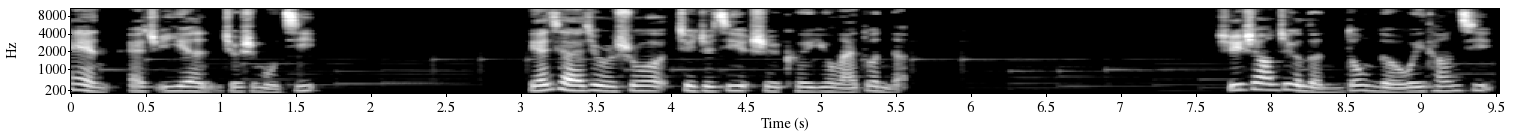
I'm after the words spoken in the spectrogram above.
hen，h-e-n 就是母鸡，连起来就是说这只鸡是可以用来炖的。实际上，这个冷冻的煨汤鸡。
